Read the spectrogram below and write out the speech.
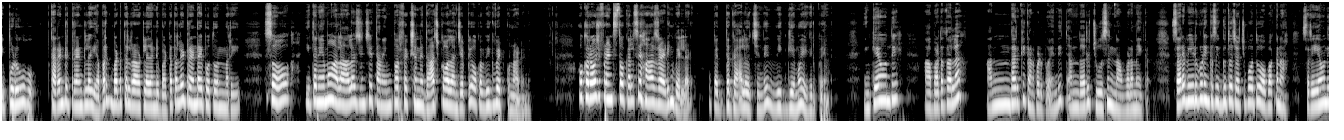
ఇప్పుడు కరెంట్ ట్రెండ్లో ఎవరికి బట్టతలు రావట్లేదండి? బట్టతలే ట్రెండ్ అయిపోతుంది మరి. సో ఇతనేమో అలా ఆలోచించి తన ఇంపర్ఫెక్షన్ని దాచుకోవాలని చెప్పి ఒక విగ్ పెట్టుకున్నాడండి. ఒకరోజు ఫ్రెండ్స్తో కలిసి హార్స్ రైడింగ్ వెళ్ళాడు. పెద్ద గాలి వచ్చింది విగ్ ఏమో ఎగిరిపోయింది. ఇంకేముంది? ఆ బట్టతల అందరికీ కనపడిపోయింది. అందరూ చూసి నవ్వడమే ఇక. సరే వీడు కూడా ఇంకా సిగ్గుతో చచ్చిపోతూ ఓ పక్కన సరే ఏముంది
